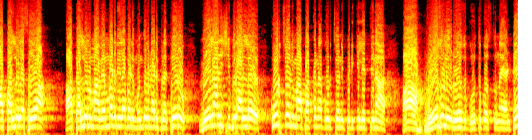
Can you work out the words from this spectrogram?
ఆ తల్లుల సేవ ఆ తల్లులు మా వెంబడి నిలబడి ముందుకు నడిపిన తీరు వేలాది శిబిరాల్లో కూర్చొని మా పక్కన కూర్చొని పిడికిలెత్తిన ఆ రోజులు ఈ రోజు గుర్తుకొస్తున్నాయంటే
